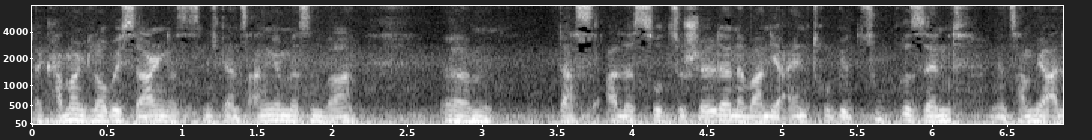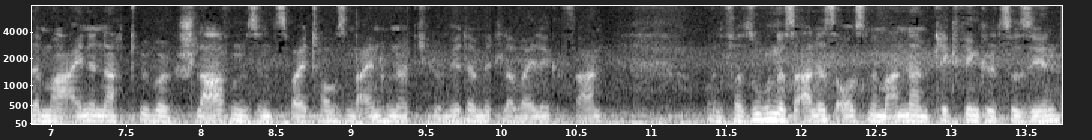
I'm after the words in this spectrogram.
da kann man glaube ich sagen, dass es nicht ganz angemessen war, ähm, das alles so zu schildern. Da waren die Eindrücke zu präsent. Und jetzt haben wir alle mal eine Nacht drüber geschlafen, sind 2100 Kilometer mittlerweile gefahren und versuchen das alles aus einem anderen Blickwinkel zu sehen.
